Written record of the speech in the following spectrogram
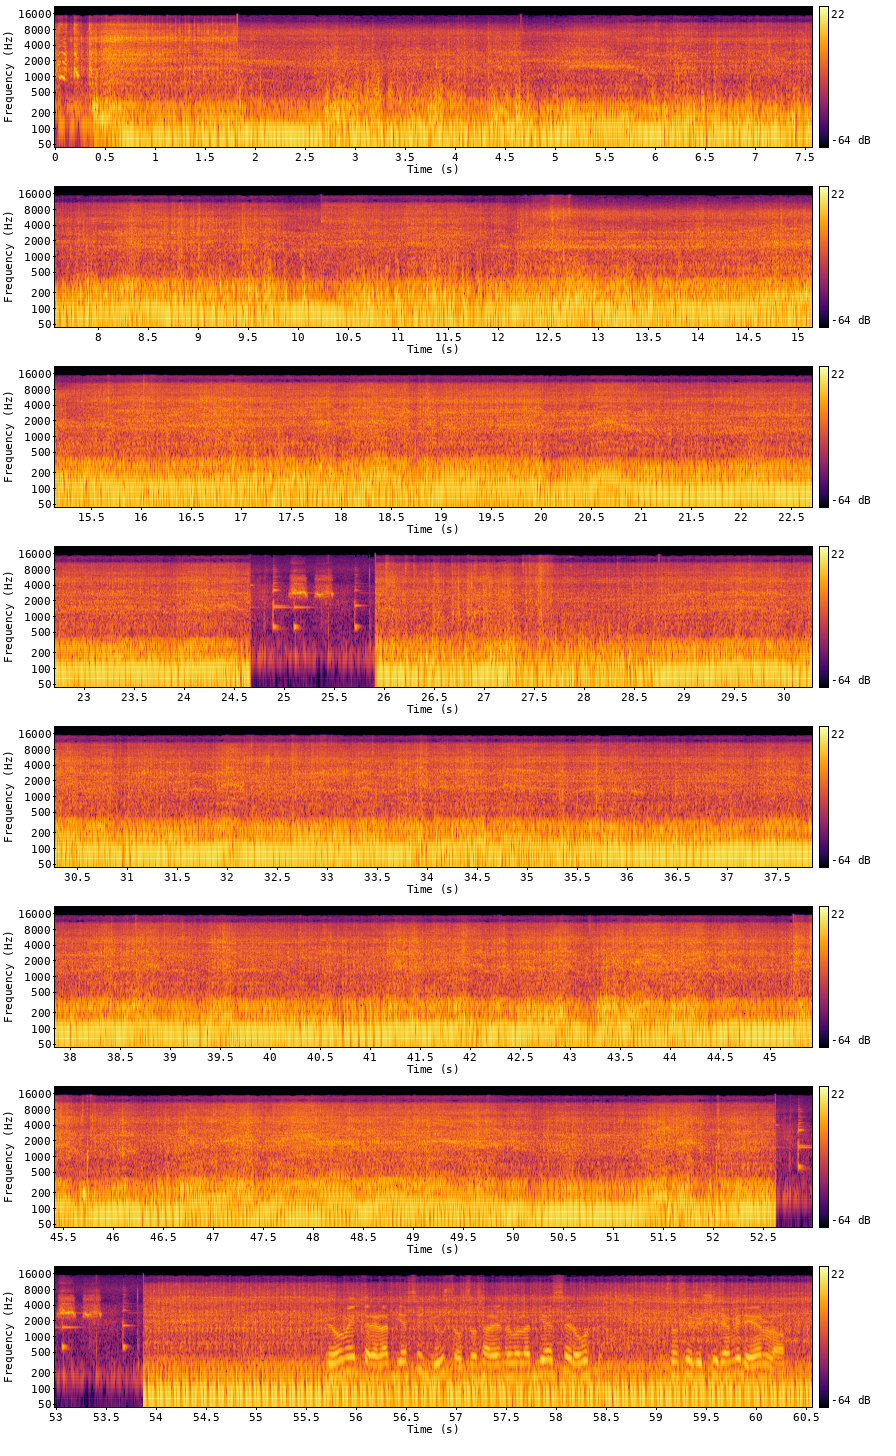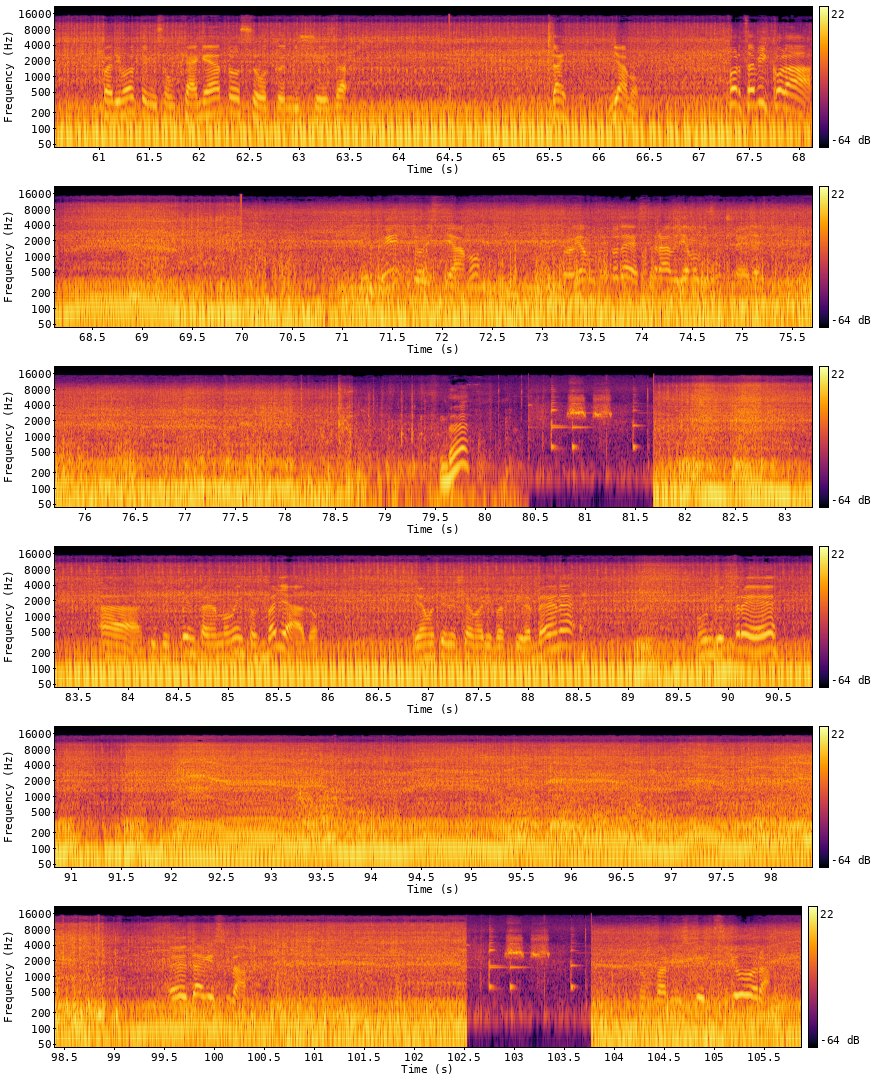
Ha ha ha! Devo mettere l'ABS giusto sto salendo con l'ABS rotto non so se riuscite a vederlo. Un paio di volte mi sono cagato sotto in discesa. Dai andiamo. Forza piccola! E qui dove stiamo? Proviamo tutto a destra vediamo che succede. Beh ah, chi si è spenta nel momento sbagliato. Vediamo se riusciamo a ripartire bene. 1 2 3 e dai che si va. Non farmi scherzi ora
